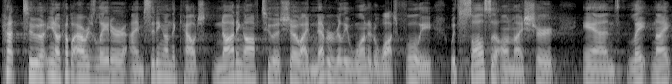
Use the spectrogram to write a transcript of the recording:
cut to you know a couple hours later, I'm sitting on the couch nodding off to a show I'd never really wanted to watch fully with salsa on my shirt and late night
